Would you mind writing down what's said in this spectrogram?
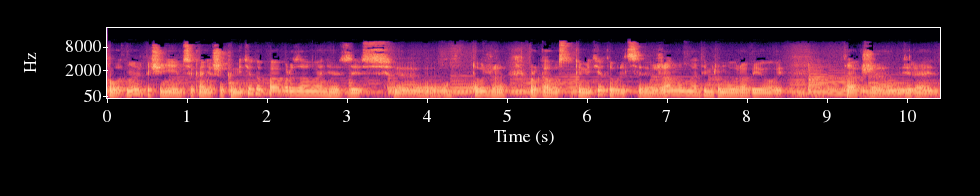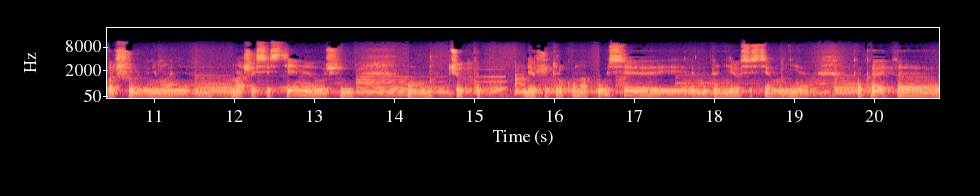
Вот. Ну и подчиняемся, конечно, комитету по образованию. Здесь э, тоже руководство комитета в лице Жанны Владимировны Воробьевой также уделяет большое внимание нашей системе, очень э, четко держит руку на пульсе, и для нее система не какая-то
